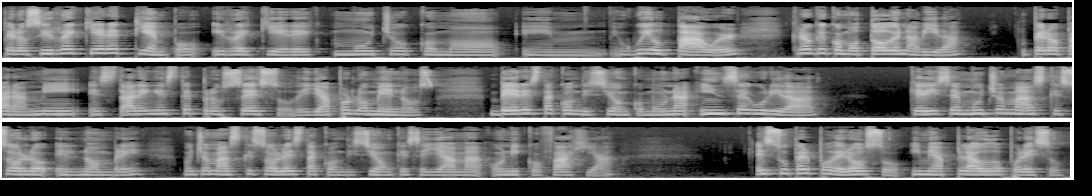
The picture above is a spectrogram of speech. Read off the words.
pero sí requiere tiempo y requiere mucho como em, willpower, creo que como todo en la vida, pero para mí estar en este proceso de ya por lo menos ver esta condición como una inseguridad que dice mucho más que solo el nombre, mucho más que solo esta condición que se llama onicofagia, es súper poderoso y me aplaudo por eso.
